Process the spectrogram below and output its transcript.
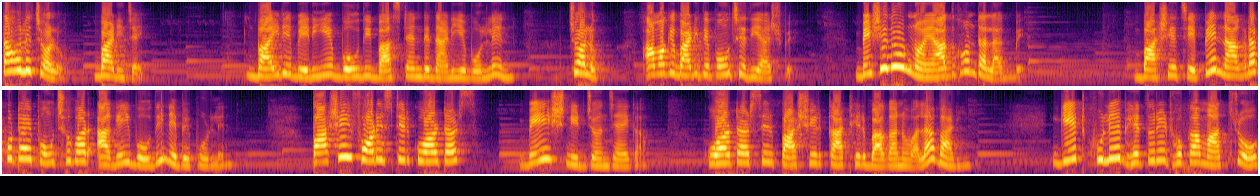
তাহলে চলো, বাড়ি যাই। বাইরে বেরিয়ে বৌদি বাস স্ট্যান্ডে দাঁড়িয়ে বললেন, চলো আমাকে বাড়িতে পৌঁছে দিয়ে আসবে। বেশি দূর নয়, আধ ঘণ্টা লাগবে। বাসে চেপে নাগরাকোটায় পৌঁছবার আগেই বৌদি নেবে পড়লেন। পাশেই ফরেস্টের কোয়ার্টার্স, বেশ নির্জন জায়গা। কোয়ার্টার্সের পাশের কাঠের বাগানওয়ালা বাড়ি। গেট খুলে ভেতরে ঢোকা মাত্র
